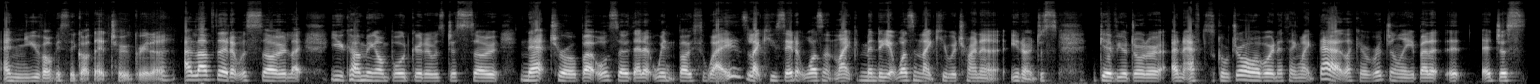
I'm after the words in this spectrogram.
and you've obviously got that too, Greta. I love that it was so like you coming on board, Greta, was just so natural, but also that it went both ways. Like you said, it wasn't like Mindy. It wasn't like you were trying to you know just give your daughter an after school job or anything like that, like originally. But it it, it just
